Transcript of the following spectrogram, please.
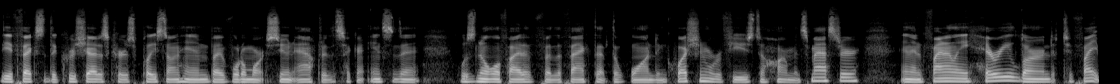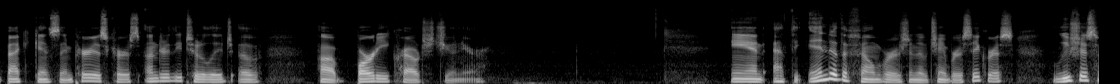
The effects of the Cruciatus curse placed on him by Voldemort soon after the second incident was nullified for the fact that the wand in question refused to harm its master. And then finally, Harry learned to fight back against the Imperius curse under the tutelage of uh, Barty Crouch Jr. And at the end of the film version of Chamber of Secrets, Lucius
